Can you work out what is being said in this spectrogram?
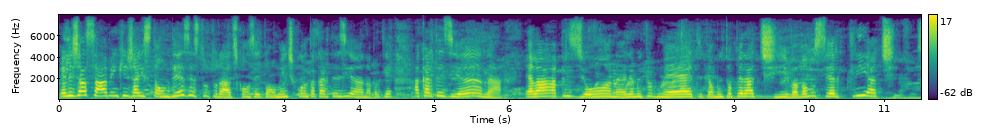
eles já sabem que já estão desestruturados conceitualmente quanto a cartesiana, porque a cartesiana, ela aprisiona, ela é muito métrica, muito operativa, vamos ser criativos.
